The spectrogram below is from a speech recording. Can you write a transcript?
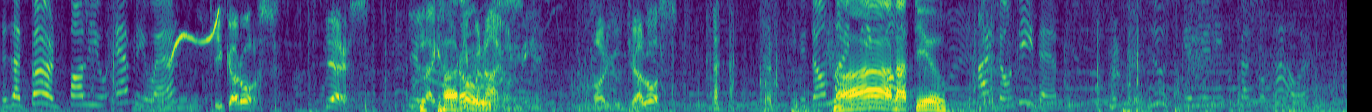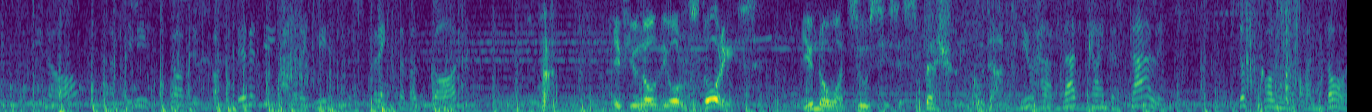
does that bird follow you everywhere? Ikaros. Yes, he likes to keep an eye Ikaros. on me. Are you jealous? If you don't mind nah, being not you. I don't either. Special powers? You know, Achilles got invulnerability, or at least the strength of a god. if you know the old stories, you know what Zeus is especially good at. You have that kind of talent. Just call me Pandora.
